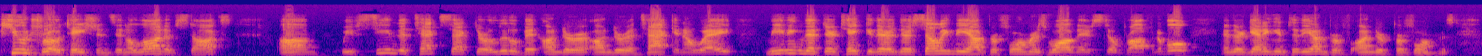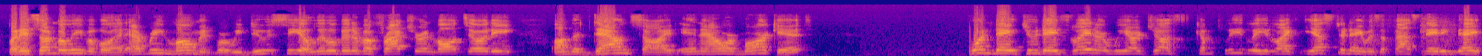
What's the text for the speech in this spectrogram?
huge rotations in a lot of stocks. Um, we've seen the tech sector a little bit under under attack in a way, meaning that they're taking they're they're selling the outperformers while they're still profitable, and they're getting into the underperformers. But it's unbelievable at every moment where we do see a little bit of a fracture and volatility on the downside in our market one day, two days later, we are just completely like yesterday was a fascinating day.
